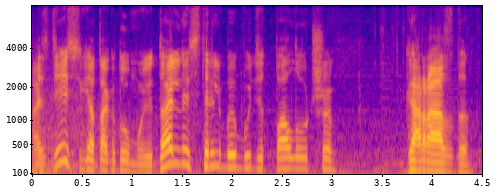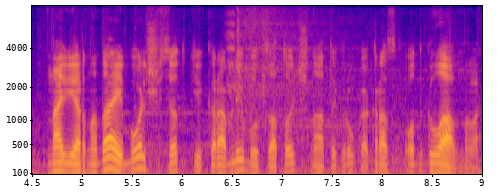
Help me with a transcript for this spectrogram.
А здесь, я так думаю, и дальность стрельбы будет получше. Гораздо, наверное, да, и больше все-таки корабли будут заточены от игру как раз от главного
